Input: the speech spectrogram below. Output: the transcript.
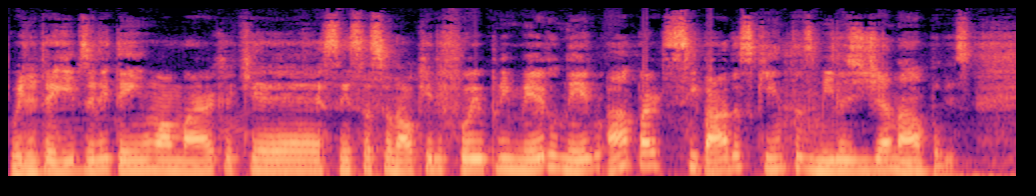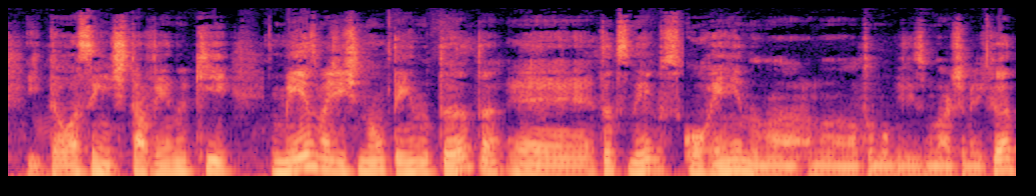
O William T. Reeves ele tem uma marca que é sensacional, que ele foi o primeiro negro a participar das 500 milhas de Indianápolis. Então, assim, a gente está vendo que, mesmo a gente não tendo tanta, é, tantos negros correndo no, no automobilismo norte-americano,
